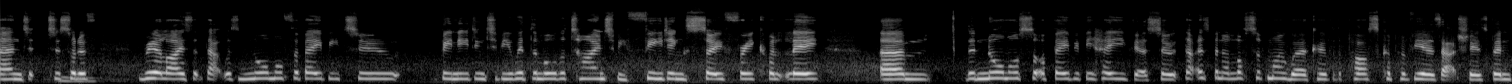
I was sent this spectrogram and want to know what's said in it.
and to sort of realize that that was normal for baby to be needing to be with them all the time to be feeding so frequently um, the normal sort of baby behavior. So that has been a lot of my work over the past couple of years actually. Has been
